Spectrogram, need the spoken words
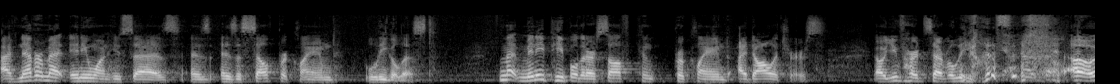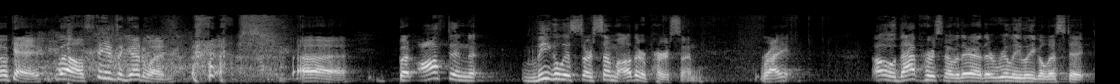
I've never met anyone who says, as, as a self proclaimed legalist. I've met many people that are self proclaimed idolaters. Oh, you've heard several legalists? oh, okay. Well, Steve's a good one. uh, but often, legalists are some other person, right? Oh, that person over there, they're really legalistic.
